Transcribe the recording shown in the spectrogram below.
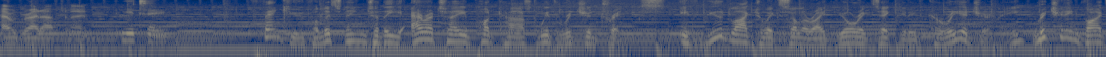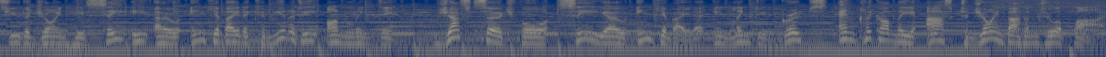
Have a great afternoon. You too. Thank you for listening to the Arete podcast with Richard Triggs. If you'd like to accelerate your executive career journey, Richard invites you to join his CEO Incubator community on LinkedIn. Just search for CEO Incubator in LinkedIn groups and click on the Ask to Join button to apply.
